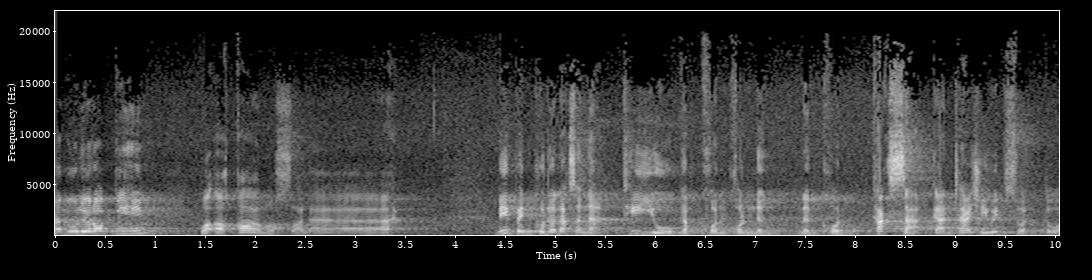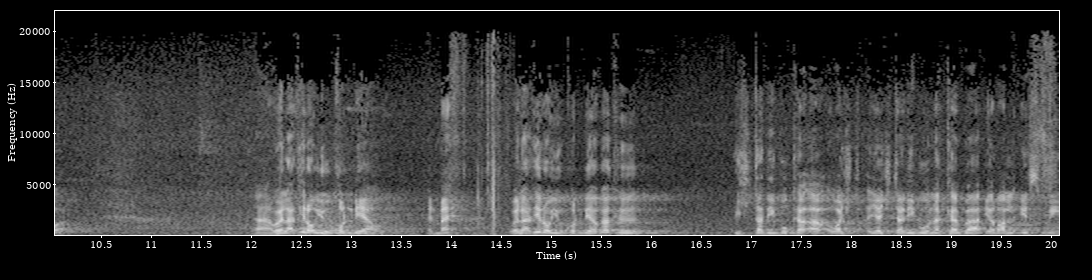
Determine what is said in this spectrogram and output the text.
าบูลิรับบิฮิมวะอักามุสลานี่เป็นคุณลักษณะที่อยู่กับคนคนหนึ่งหนึ่งคน ทักษะการใช้ชีวิตส่วนตัว เวลาที่เราอยู่คนเดียว เห็นไหมเวลาที่เราอยู่คนเดียวก็คืออิจตดิบุกะยัจตดิบูนักบะอิรัลอิสมี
